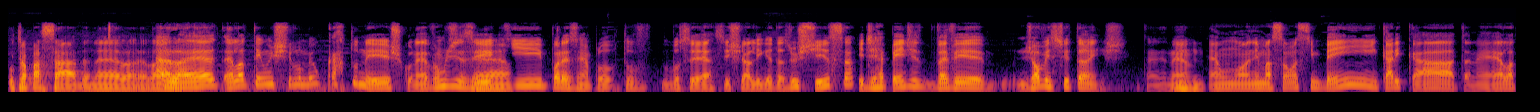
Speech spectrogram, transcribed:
ultrapassada, né? Ela, ela... ela, é, ela tem um estilo meio cartunesco, né? Vamos dizer é. que que, por exemplo, tu, você assiste a Liga da Justiça e de repente vai ver Jovens Titãs. Entendendo? Uhum. É uma animação assim bem caricata, né? Ela,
